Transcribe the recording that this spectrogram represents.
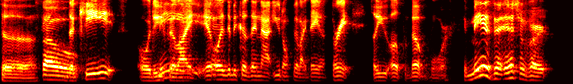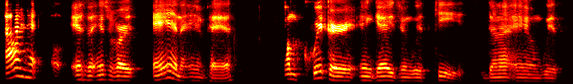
to So the kids, or do you feel Me- like, or is it because they're not? You don't feel like they're a threat, so you opened up more. me as an introvert, I ha- as an introvert and an empath, I'm quicker engaging with kids than I am with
